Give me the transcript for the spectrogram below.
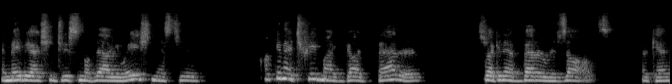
And maybe I should do some evaluation as to how can I treat my gut better so I can have better results, okay?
